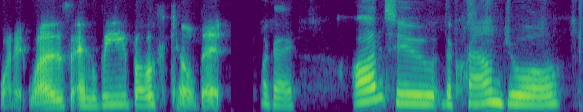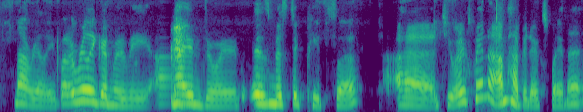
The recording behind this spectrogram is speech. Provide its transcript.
what it was and we both killed it. Okay. On to the crown jewel, not really, but a really good movie I enjoyed is Mystic Pizza. Uh, do you want to explain it? I'm happy to explain it.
